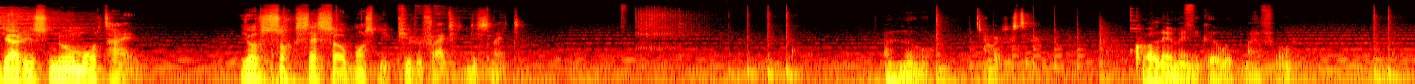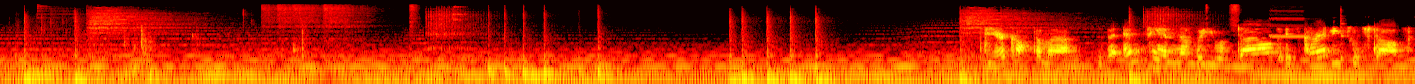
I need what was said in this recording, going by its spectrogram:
There is no more time. Your successor must be purified this night. I know. Your Majesty. Call him and go with my phone. Dear customer, the MTN number you have dialed is currently switched off.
